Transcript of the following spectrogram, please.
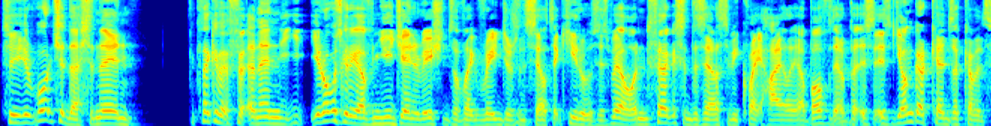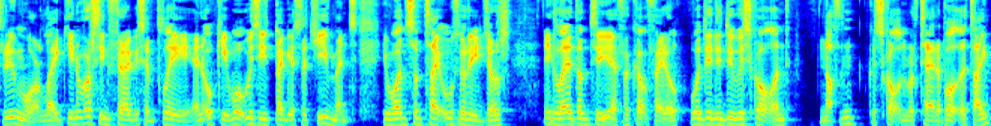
So you're watching this and then think of it, and then you're always going to have new generations of like Rangers and Celtic heroes as well. And Ferguson deserves to be quite highly above there. But as, younger kids are coming through more, like you never seen Ferguson play. And okay, what was his biggest achievements? He won some titles with Rangers. He led them to the FA Cup final. What did he do with Scotland? Nothing, because Scotland were terrible at the time.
